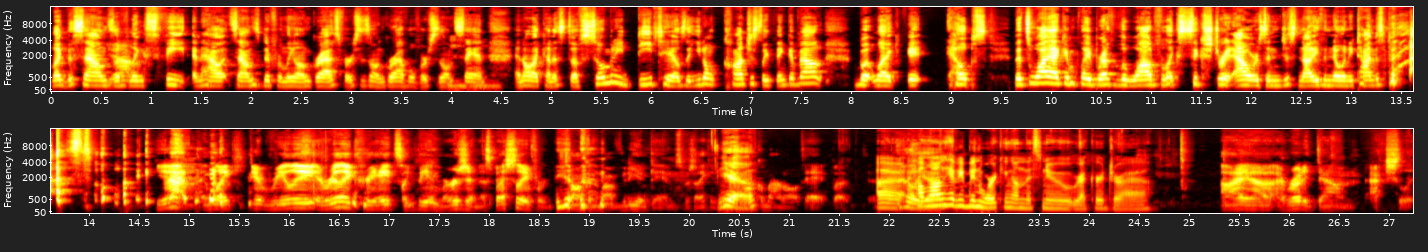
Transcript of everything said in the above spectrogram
like the sounds Yeah. of Link's feet and how it sounds differently on grass versus on gravel versus on sand Mhm. and all that kind of stuff. So many details that you don't consciously think about, but like it helps. That's why I can play Breath of the Wild for like six straight hours and just not even know any time has passed. Like, yeah and like it really it really creates like the immersion especially if we're talking about video games which i can Yeah. talk about all day but Uh, how yeah. long have you been working on this new record, Jhariah? i uh i wrote it down actually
